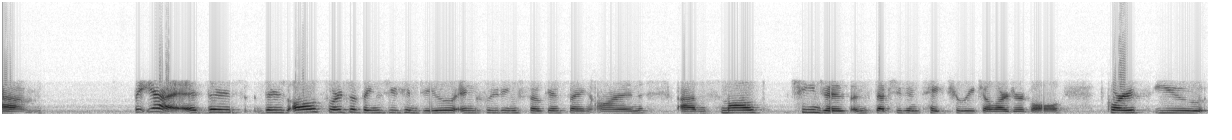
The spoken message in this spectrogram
Um, but yeah, it, there's there's all sorts of things you can do, including focusing on um, small changes and steps you can take to reach a larger goal. Of course, you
